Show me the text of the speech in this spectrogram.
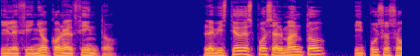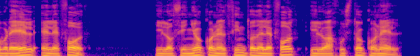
y le ciñó con el cinto. Le vistió después el manto, y puso sobre él el efod, y lo ciñó con el cinto del efod y lo ajustó con él.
